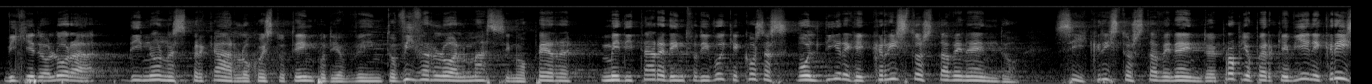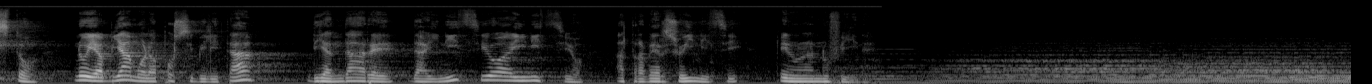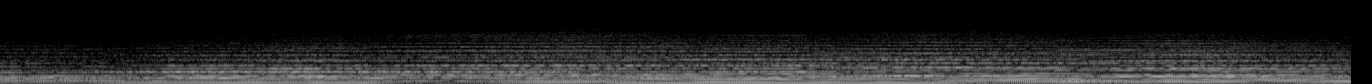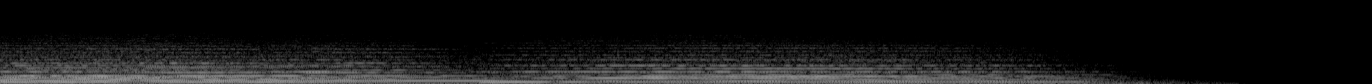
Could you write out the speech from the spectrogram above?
Vi chiedo allora di non sprecarlo questo tempo di avvento, viverlo al massimo per meditare dentro di voi che cosa vuol dire che Cristo sta venendo. Sì, Cristo sta venendo e proprio perché viene Cristo noi abbiamo la possibilità di andare da inizio a inizio attraverso inizi che non hanno fine.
